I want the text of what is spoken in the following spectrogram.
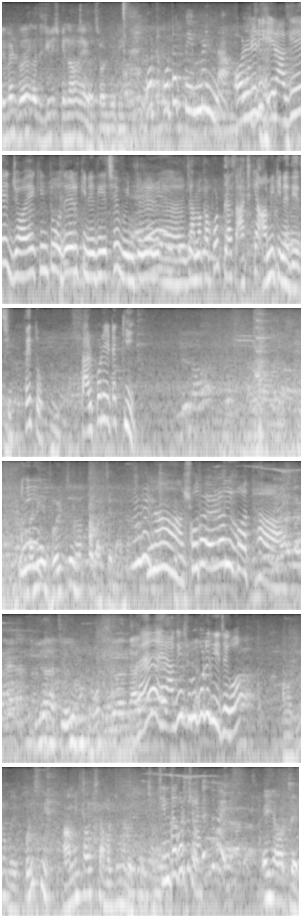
পেমেন্ট হয়ে গেছে জিনিস কেনা হয়ে গেছে অলরেডি ওটা ওটা পেমেন্ট না। অলরেডি এর আগে জয় কিন্তু ওদের কিনে দিয়েছে উইন্টারের জামা কাপড় প্লাস আজকে আমি কিনে দিয়েছি তাই তো? তারপরে এটা কি? মানে মানে ধৈর্য ধরতে পারছে না। না সত্যি কথা। খাচ্ছি হ্যাঁ এর আগেই শুরু করে দিয়েছে গো। আমার জন্য ওয়েট করিস নি আমি খাওয়াচ্ছি আমার জন্য ওয়েট করছি। চিন্তা করছ? এটা এই যে আমার প্লেট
